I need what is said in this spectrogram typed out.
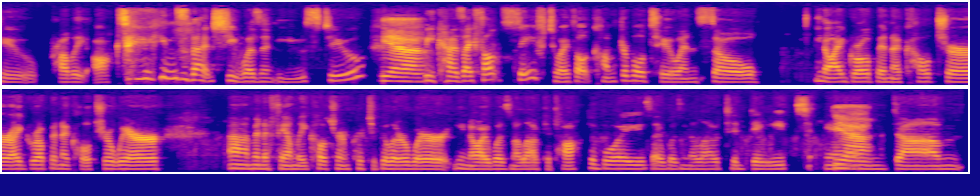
to probably octaves that she wasn't used to. Yeah. Because I felt safe to, I felt comfortable to. And so, you know, I grew up in a culture, I grew up in a culture where, um, in a family culture in particular where you know I wasn't allowed to talk to boys, I wasn't allowed to date, and yeah. um,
